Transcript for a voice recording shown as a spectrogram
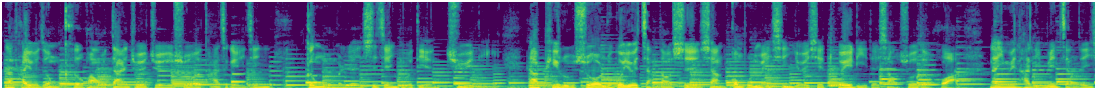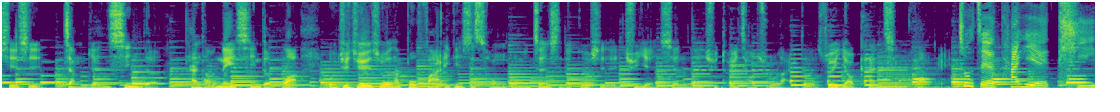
那他有这种科幻，我当然就会觉得说，他这个已经跟我们人世间有点距离。那譬如说，如果有讲到是像宫部美幸有一些推理的小说的话，那因为它里面讲的一些是讲人性的、探讨内心的话，我就觉得说，它不乏一定是从我们真实的故事去衍生的、去推敲出来的，所以要看情况。哎，作者他也提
